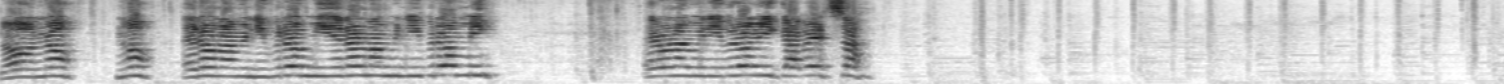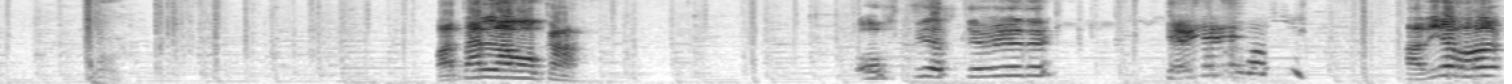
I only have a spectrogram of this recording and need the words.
No, no, no. Era una mini bromi, era una mini bromi. Era una mini bromi, cabeza. Pata en la boca. ¡Hostias, que viene! ¡Que viene! ¡Adiós!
